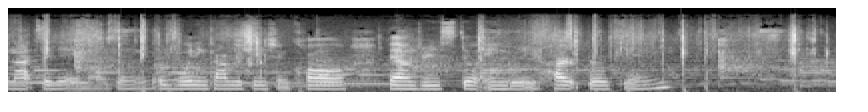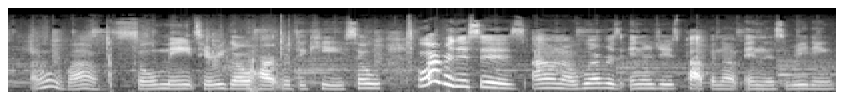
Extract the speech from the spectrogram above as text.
Not today, not doing, avoiding conversation, call, boundaries, still angry, heartbroken. Oh wow, soulmates. Here we go. Heart with the key. So whoever this is, I don't know. Whoever's energy is popping up in this reading,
